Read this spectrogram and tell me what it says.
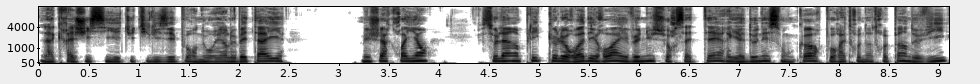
La crèche ici est utilisée pour nourrir le bétail. Mes chers croyants, cela implique que le roi des rois est venu sur cette terre et a donné son corps pour être notre pain de vie.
